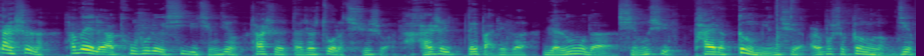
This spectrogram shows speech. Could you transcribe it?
但是呢，他为了要突出这个戏剧情境，他是在这做了取舍，他还是得把这个人物的情绪拍得更明确，而不是更冷静。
